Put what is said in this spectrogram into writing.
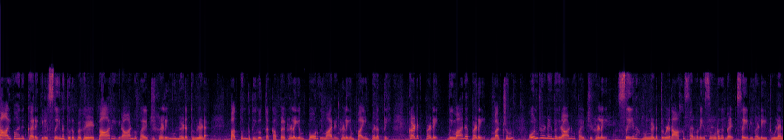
தாய்வானுக்கு அருகில் சீன துருப்புகள் பாரிய ராணுவ பயிற்சிகளை முன்னெடுத்துள்ளன. பத்தொன்பது யுத்த கப்பல்களையும் போர் விமானங்களையும் பயன்படுத்தி கடற்படை விமானப்படை மற்றும் ஒன்றிணைந்த ராணுவ பயிற்சிகளை சீனா முன்னெடுத்துள்ளதாக சர்வதேச ஊடகங்கள் செய்தி வெளியிட்டுள்ளன.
